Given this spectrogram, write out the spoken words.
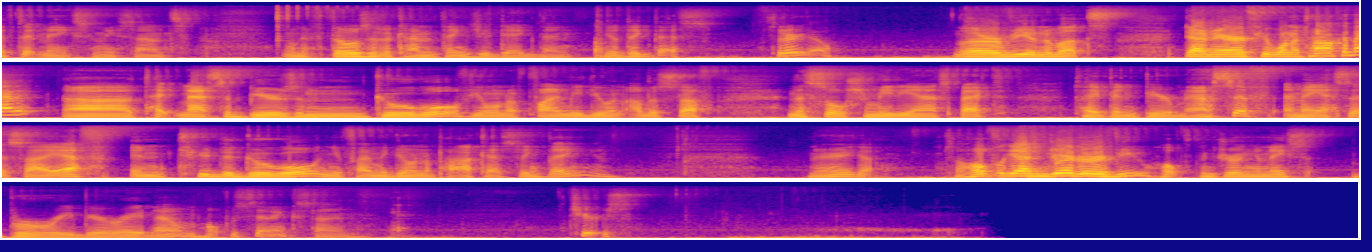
if that makes any sense. And if those are the kind of things you dig, then you'll dig this. So there you go. Another review in the books. Down there if you want to talk about it. Uh, type Massive Beers in Google if you want to find me doing other stuff in the social media aspect. Type in Beer Massif, M A S S I F, into the Google, and you find me doing a podcasting thing. And there you go. So hopefully you guys enjoyed the review. Hopefully enjoying a nice Bruery beer right now, and hopefully see you next time. Cheers.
